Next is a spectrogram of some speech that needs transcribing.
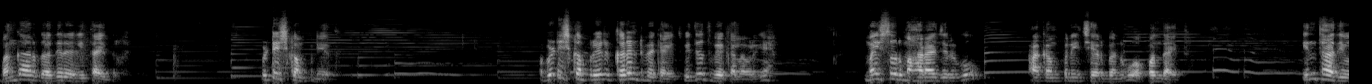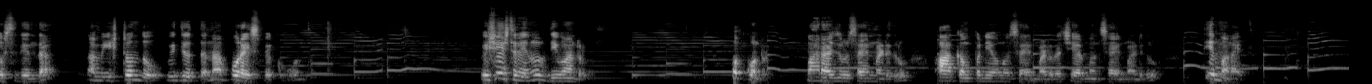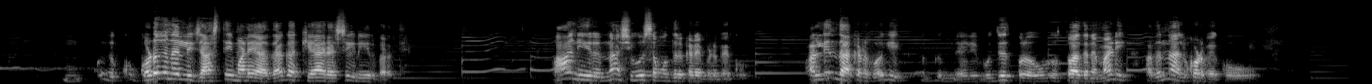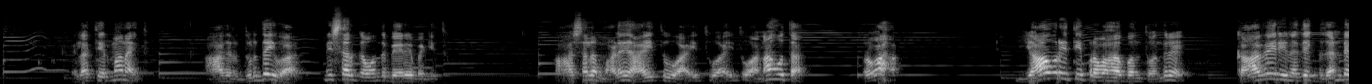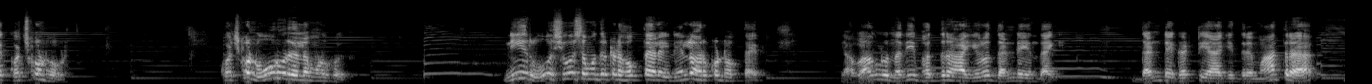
ಬಂಗಾರದ ಅದಿರು ಅಗಿತಾ ಇದ್ರು. ಬ್ರಿಟಿಷ್ ಕಂಪನಿ ಅದು. ಬ್ರಿಟಿಷ್ ಕಂಪನಿಯವ್ರಿಗೆ ಕರೆಂಟ್ ಬೇಕಾಗಿತ್ತು, ವಿದ್ಯುತ್ ಬೇಕಲ್ಲ ಅವರಿಗೆ. ಮೈಸೂರು ಮಹಾರಾಜರಿಗೂ, ಆ ಕಂಪನಿ ಚೇರ್ಮನ್ಗೂ ಒಪ್ಪಂದ ಆಯ್ತು ಇಂಥ ದಿವಸದಿಂದ ನಮ್ಗೆ ಇಷ್ಟೊಂದು ವಿದ್ಯುತ್ತನ್ನ ಪೂರೈಸಬೇಕು ಅಂತ. ವಿಶ್ವೇಶ್ವರಯ್ಯನವರು ದಿವಾನ್ರು. ಒಪ್ಕೊಂಡ್ರು. ಮಹಾರಾಜರು ಸೈನ್ ಮಾಡಿದ್ರು. ಆ ಕಂಪನಿಯವನು ಸೈನ್ ಮಾಡಿದ ಚೇರ್ಮನ್ ಸೈನ್ ಮಾಡಿದ್ರು. ತೀರ್ಮಾನ ಆಯ್ತು. ಕೊಡಗಿನಲ್ಲಿ ಜಾಸ್ತಿ ಮಳೆ ಆದಾಗ ಕೆ ಆರ್ ಎಸ್ ನೀರು ಬರುತ್ತೆ. ಆ ನೀರನ್ನ ಶಿವ ಸಮುದ್ರ ಕಡೆ ಬಿಡಬೇಕು. ಅಲ್ಲಿಂದ ಆ ಕಡೆ ಹೋಗಿ ವಿದ್ಯುತ್ ಉತ್ಪಾದನೆ ಮಾಡಿ ಅದನ್ನ ಅಲ್ಲಿ ಕೊಡಬೇಕು. ಎಲ್ಲ ತೀರ್ಮಾನ ಆಯ್ತು. ಆದ್ರೆ ದುರ್ದೈವ ನಿಸರ್ಗ ಒಂದು ಬೇರೆ ಬಗ್ಗಿತ್ತು. ಆ ಸಲ ಮಳೆ ಆಯ್ತು ಆಯ್ತು ಆಯ್ತು, ಅನಾಹುತ, ಪ್ರವಾಹ. ಯಾವ ರೀತಿ ಪ್ರವಾಹ ಬಂತು ಅಂದ್ರೆ ಕಾವೇರಿ ನದಿ ದಂಡೆ ಕೊಚ್ಕೊಂಡು ಹೋಗ್ಬಿಡ್ತು. ಕೊಚ್ಕೊಂಡು ಊರೂರೆಲ್ಲ ಮುಳುಗೋದು ನೀರು ಶಿವ ಸಮುದ್ರ ಕಡೆ ಹೋಗ್ತಾ ಇಲ್ಲ, ಇನ್ನೆಲ್ಲೋ ಹರ್ಕೊಂಡು ಹೋಗ್ತಾ ಇದೆ. ಯಾವಾಗ್ಲೂ ನದಿ ಭದ್ರ ಆಗಿರೋ ದಂಡೆಯಿಂದಾಗಿ. ದಂಡೆ ಗಟ್ಟಿ ಆಗಿದ್ರೆ ಮಾತ್ರ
